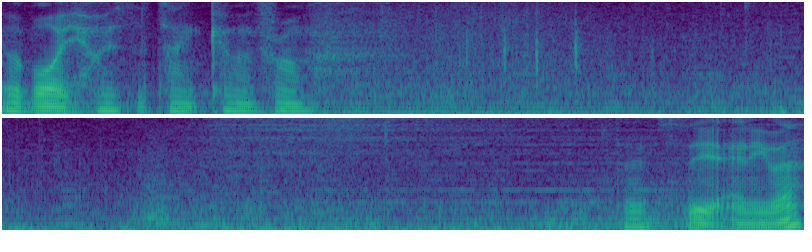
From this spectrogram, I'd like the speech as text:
Oh boy, where's the tank coming from? Don't see it anywhere.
